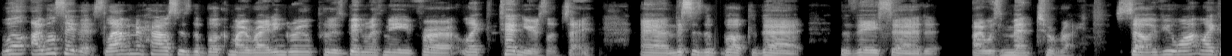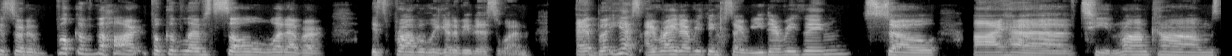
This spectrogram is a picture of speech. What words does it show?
well, I will say this: Lavender House is the book my writing group, who's been with me for like ten years, let's say, and this is the book that they said I was meant to write. So if you want like a sort of book of the heart, book of Lev's soul, whatever, it's probably going to be this one. Uh, but yes, I write everything because I read everything. So I have teen rom coms,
